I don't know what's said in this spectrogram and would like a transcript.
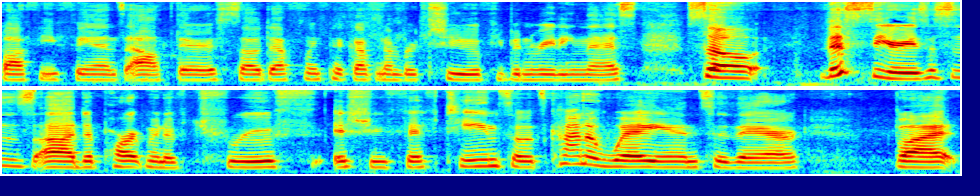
Buffy fans out there, so definitely pick up number two if you've been reading this. So this series, this is uh, Department of Truth issue 15, so it's kind of way into there. but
